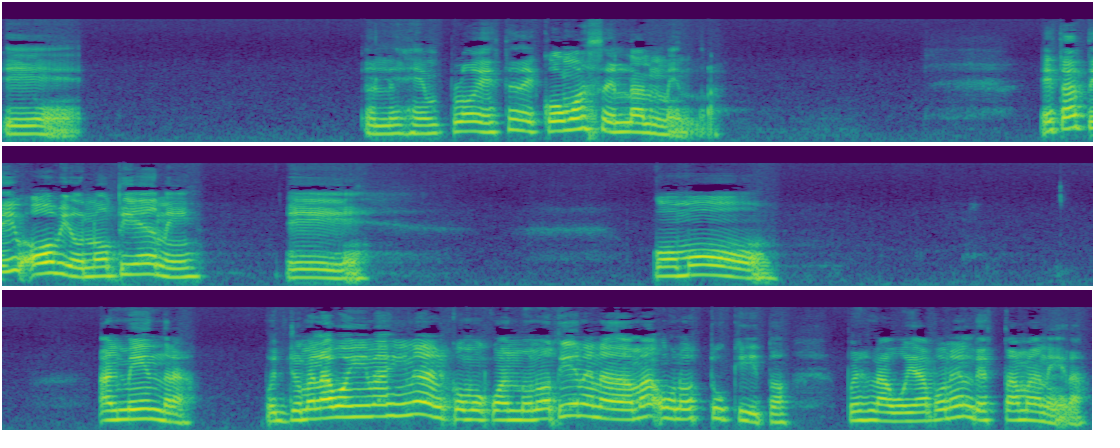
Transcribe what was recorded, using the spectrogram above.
eh, el ejemplo este de cómo hacer la almendra. Esta tip, obvio, no tiene eh, como almendra. Pues yo me la voy a imaginar como cuando uno tiene nada más unos tuquitos. Pues la voy a poner de esta manera.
